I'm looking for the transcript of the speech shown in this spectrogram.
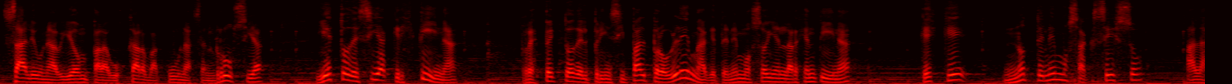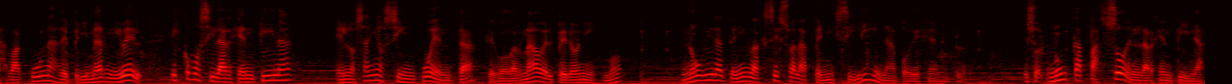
sale un avión para buscar vacunas en Rusia. Y esto decía Cristina respecto del principal problema que tenemos hoy en la Argentina, que es que no tenemos acceso a las vacunas de primer nivel. Es como si la Argentina en los años 50, que gobernaba el peronismo, no hubiera tenido acceso a la penicilina, por ejemplo. Eso nunca pasó en la Argentina.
